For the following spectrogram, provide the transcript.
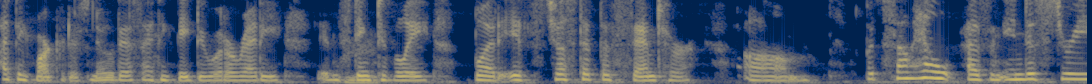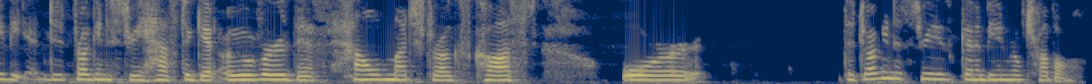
I think marketers know this. I think they do it already instinctively, but it's just at the center. Um, but somehow, as an industry, the drug industry has to get over this: how much drugs cost, or the drug industry is going to be in real trouble.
